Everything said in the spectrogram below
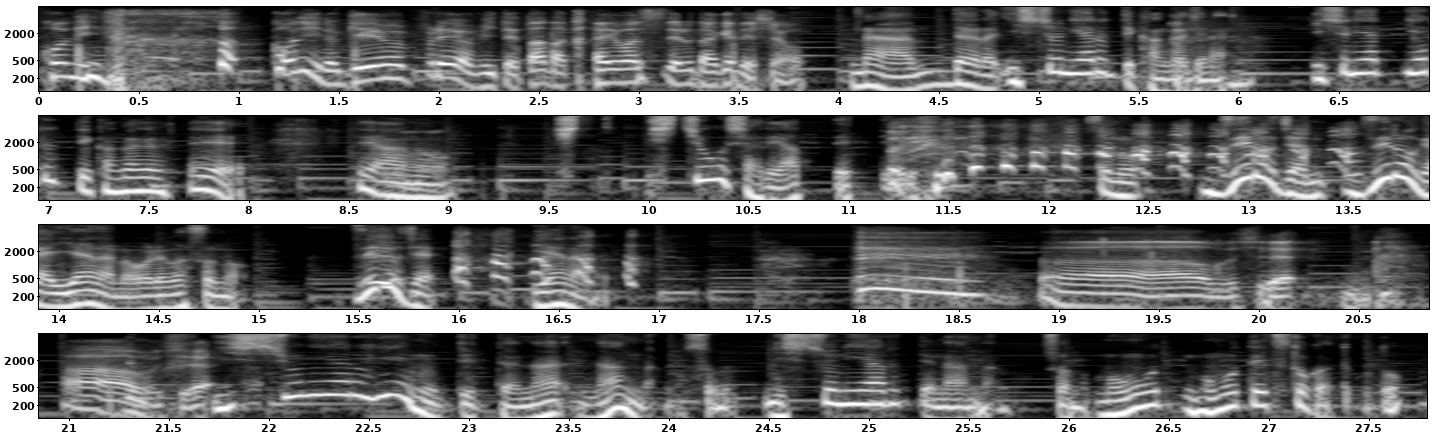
コニーの コニーのゲームプレイを見てただ会話してるだけでしょ？なあだから一緒にやるって考えじゃない？の一緒にややるっていう考えじゃなくてであの、ひ視聴者であってっていう。そのゼロじゃゼロが嫌なの？俺はその。ゼロじゃ嫌なの。ああ面白い。ああ面白い。一緒にやるゲームって言ったらな何なの？その一緒にやるって何なの？その桃桃鉄とかってこと？あ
